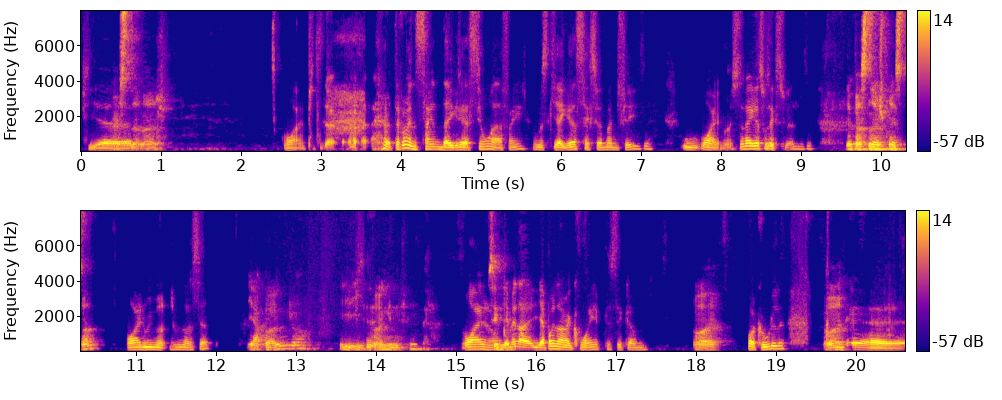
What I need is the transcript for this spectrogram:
Puis, euh, Ouais, c'est dommage. Ouais, puis t'as t'as comme une scène d'agression à la fin, où est-ce qu'il agresse sexuellement une fille. Ou, ouais, c'est une agression sexuelle, tu sais. Le personnage principal, Ouais, Louis, Louis Morissette. il a pogne, genre. Il, il pogne une fille. Ouais, C'est il, met dans- il la pogne dans un coin, puis c'est comme Ouais. pas cool. Ouais. Euh,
